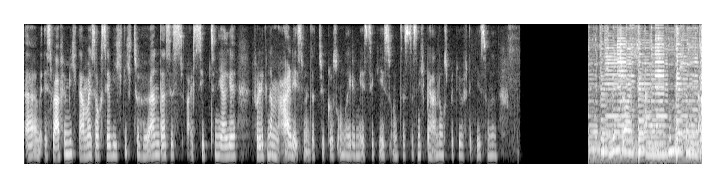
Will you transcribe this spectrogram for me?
äh, es war für mich damals auch sehr wichtig zu hören, dass es als 17-Jährige völlig normal ist, wenn der Zyklus unregelmäßig ist und dass das nicht behandlungsbedürftig ist, sondern ich wünsche euch einen wunderschönen Abend,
